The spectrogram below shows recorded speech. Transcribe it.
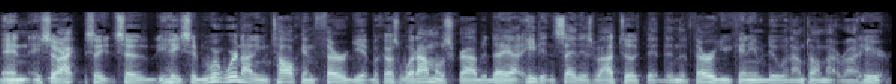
And and so, I, so, so he said, we're, "We're not even talking third yet because what I'm going to describe today, I, he didn't say this, but I took that in the third you can't even do what I'm talking about right here."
